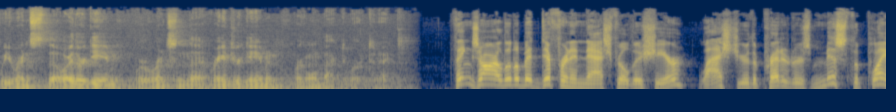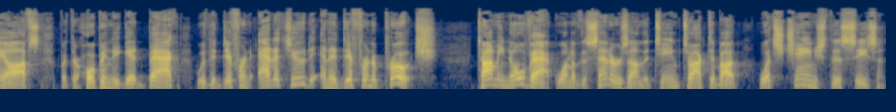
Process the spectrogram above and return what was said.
we rinsed the Oiler game, we're rinsing the Ranger game, and we're going back to work today. Things are a little bit different in Nashville this year. Last year, the Predators missed the playoffs, but they're hoping to get back with a different attitude and a different approach. Tommy Novak, one of the centers on the team, talked about what's changed this season.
